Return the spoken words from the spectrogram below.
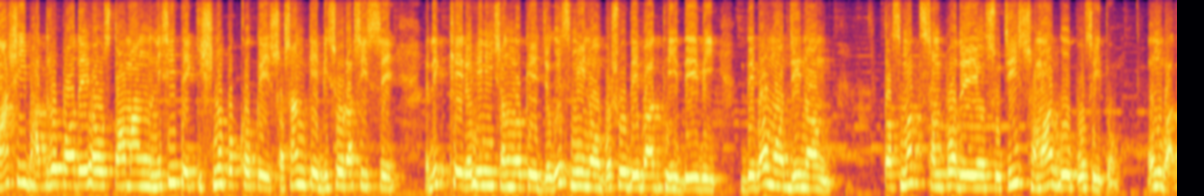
মাসি ভাদ্রপদেহ স্তমাং নিশীতে কৃষ্ণপক্ষকে শশাঙ্কে বিশ্বরাশিসে ঋক্ষে রোহিণী সঙ্গকে যোগস্মিন বসুদেবাধি দেবী দেবমজিনং তস্মাৎ সম্পদেয় সূচি সমাগোপোষিত অনুবাদ।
